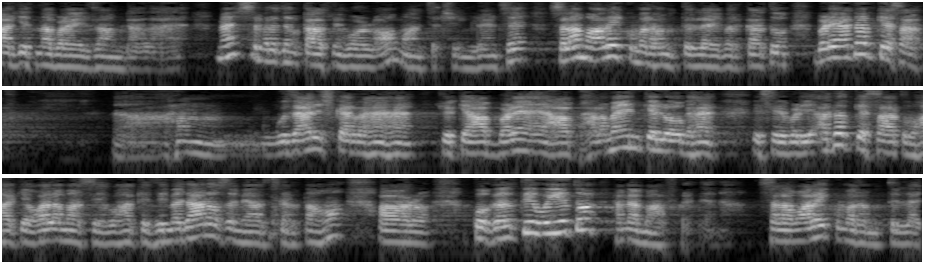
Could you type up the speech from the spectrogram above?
और जितना बड़ा इल्ज़ाम डाला है। मैं सिमरजन कासमी बोल रहा हूँ, मानसर इंग्लैंड से। सलाम वालेकुम रहमतुल्लाहि वरकत बड़े अदब के साथ हम गुजारिश कर रहे हैं, क्योंकि आप बड़े हैं, आप हरमैन के लोग हैं, इसलिए बड़ी अदब के साथ वहाँ के ओलमा से, वहाँ के जिम्मेदारों से मैं अर्ज़ करता हूँ। और कोई गलती हुई है तो हमें माफ़ कर देना। সালাম আলাইকুম রহমতুল্লাহ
